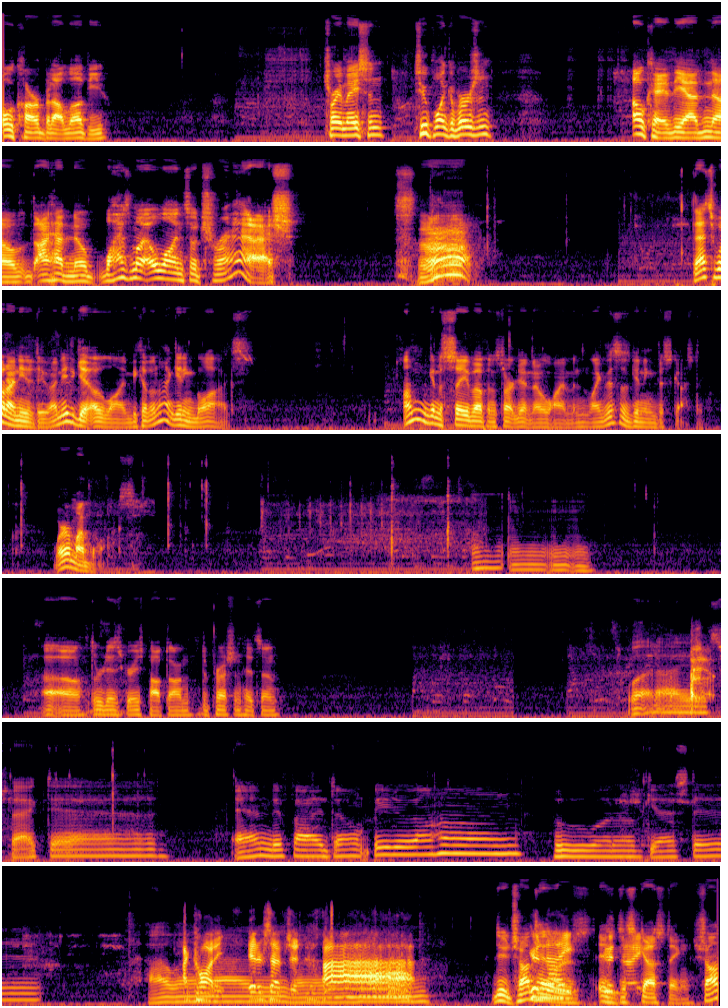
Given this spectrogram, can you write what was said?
old card, but I love you. Tre Mason, two point conversion. Okay, yeah, no, I had no. Why is my O line so trash? Ugh. That's what I need to do. I need to get O line because I'm not getting blocks. I'm gonna save up and start getting O linemen. Like this is getting disgusting. Where are my blocks? Mm, mm, three days grace popped on. Depression hits in. What I expected. And if I don't belong, who would have guessed it? I, I caught it. Interception. Ah! Dude, Sean Good Taylor night. is, is disgusting. Sean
